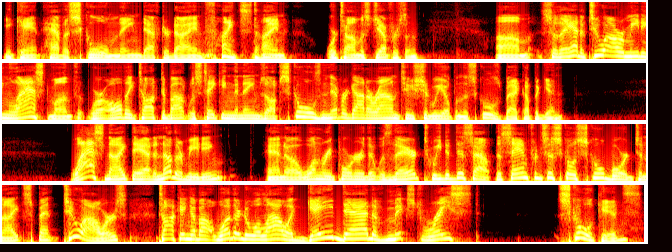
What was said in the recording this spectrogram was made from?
you can't have a school named after Dianne Feinstein or Thomas Jefferson. Um, so they had a two hour meeting last month where all they talked about was taking the names off schools, never got around to should we open the schools back up again. Last night they had another meeting and uh, one reporter that was there tweeted this out. The San Francisco School Board tonight spent two hours talking about whether to allow a gay dad of mixed race school kids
